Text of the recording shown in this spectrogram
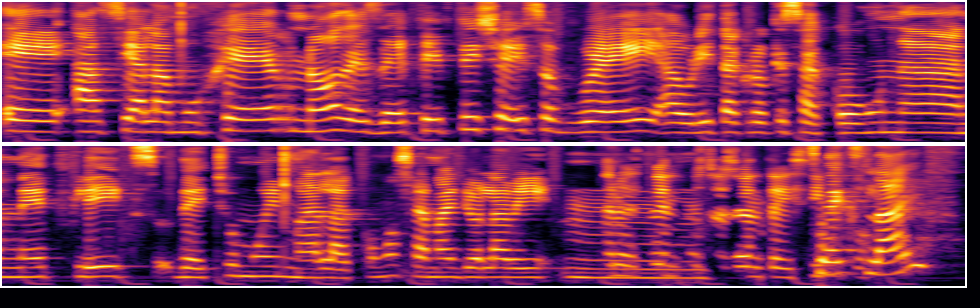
eh, hacia la mujer, ¿no? Desde Fifty Shades of Grey, ahorita creo que sacó una Netflix, de hecho muy mala, ¿cómo se llama? Yo la vi. Mm, 365. Sex Life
